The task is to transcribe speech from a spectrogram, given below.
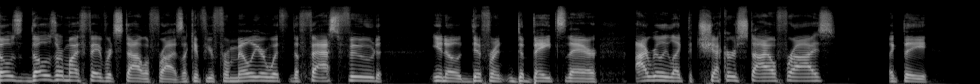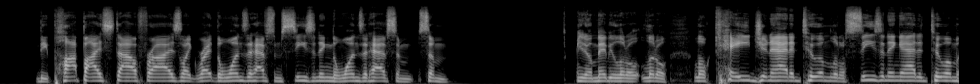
Those those are my favorite style of fries. Like if you're familiar with the fast food, you know, different debates there. I really like the checkers style fries, like the the Popeye style fries, like right the ones that have some seasoning, the ones that have some some you know maybe a little little little cajun added to them little seasoning added to them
